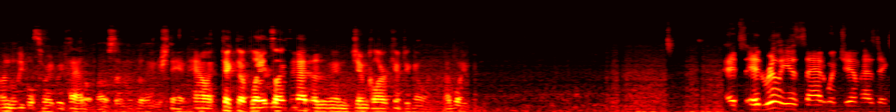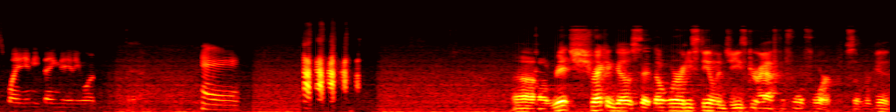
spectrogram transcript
unbelievable thread we've had almost. I don't really understand how it picked up legs like that, other than Jim Clark kept it going. I blame him. It's it really is sad when Jim has to explain anything to anyone. Hey, Uh, Rich Shrek and Ghost said, "Don't worry, he's stealing G's graph before fork, so we're good."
